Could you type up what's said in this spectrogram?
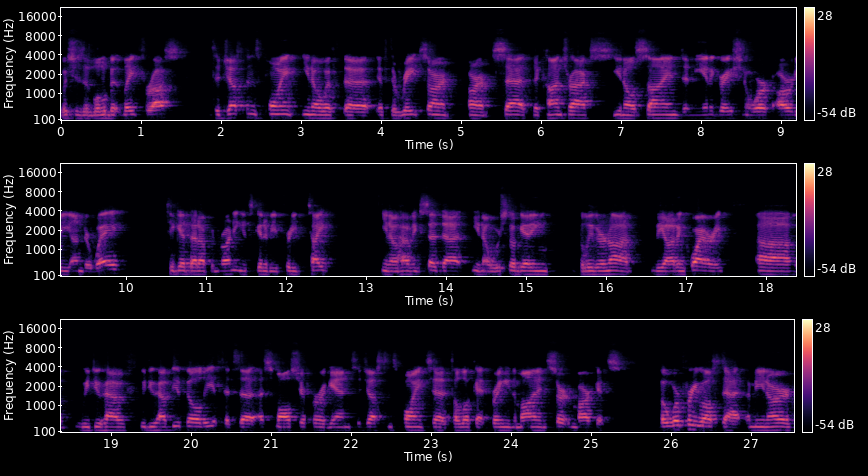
which is a little bit late for us to Justin's point, you know, if the if the rates aren't aren't set, the contracts, you know, signed and the integration work already underway to get that up and running, it's going to be pretty tight. You know, having said that, you know, we're still getting, believe it or not, the odd inquiry. Uh, we do have we do have the ability, if it's a, a small shipper, again, to Justin's point, to, to look at bringing them on in certain markets. But we're pretty well set. I mean, our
